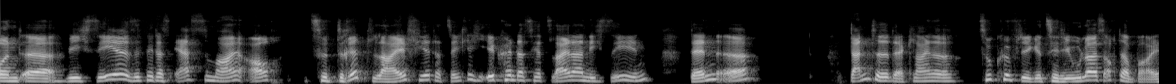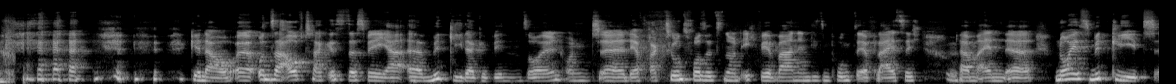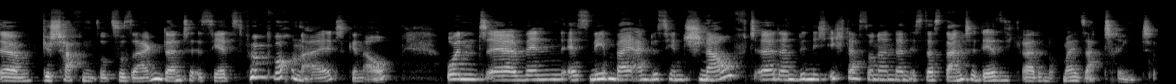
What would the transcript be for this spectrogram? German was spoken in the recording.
Und äh, wie ich sehe, sind wir das erste Mal auch zu dritt live hier tatsächlich. Ihr könnt das jetzt leider nicht sehen, denn äh, Dante, der kleine zukünftige CDUler, ist auch dabei. genau. Äh, unser Auftrag ist, dass wir ja äh, Mitglieder gewinnen sollen. Und äh, der Fraktionsvorsitzende und ich, wir waren in diesem Punkt sehr fleißig und haben ein äh, neues Mitglied ähm, geschaffen, sozusagen. Dante ist jetzt fünf Wochen alt, genau. Und äh, wenn es nebenbei ein bisschen schnauft, äh, dann bin nicht ich das, sondern dann ist das Dante, der sich gerade noch mal satt trinkt.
